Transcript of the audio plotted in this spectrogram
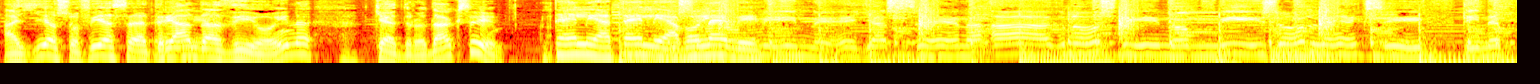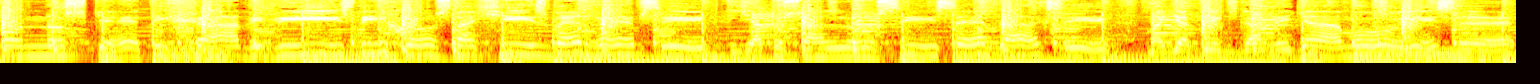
Αγία Σοφίας 32. Είναι κέντρο, εντάξει. Τέλεια, τέλεια. Βολεύει. Είναι για σένα άγνωστη νομίζω λέξη Τι είναι πόνος και τι χάδι δυστυχώς τα έχεις μπερδέψει Για τους άλλους είσαι εντάξει Μα για την καρδιά μου είσαι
